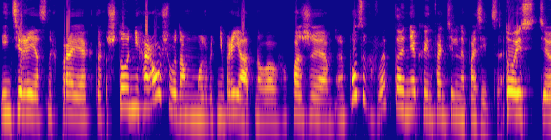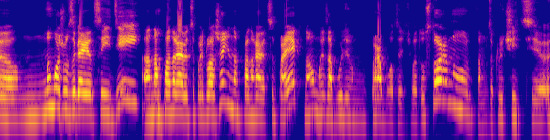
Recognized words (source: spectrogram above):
интересных проектах. Что нехорошего, там, может быть, неприятного в паже э, посохов, это некая инфантильная позиция. То есть э, мы можем загореться идеей, а нам понравится предложение, нам понравится проект, но мы забудем поработать в эту сторону, там, заключить, э,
